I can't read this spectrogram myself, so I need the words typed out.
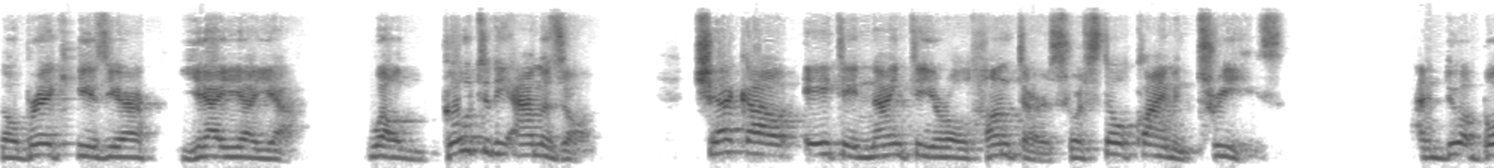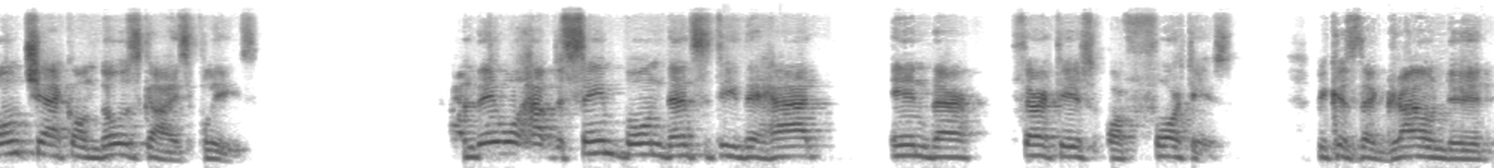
they'll break easier. Yeah, yeah, yeah. Well, go to the Amazon, check out 80, 90 year old hunters who are still climbing trees, and do a bone check on those guys, please. And they will have the same bone density they had in their 30s or 40s because they're grounded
